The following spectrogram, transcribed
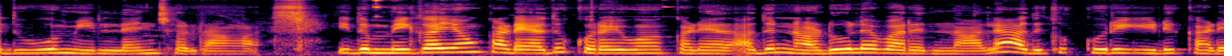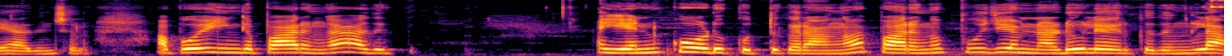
எதுவும் இல்லைன்னு சொல்கிறாங்க இது மிகையும் கிடையாது குறைவும் கிடையாது. அது நடுவில் வர்றதுனால அதுக்கு குறியீடு கிடையாதுன்னு சொல்கிறோம் அப்போது இங்கே பாருங்கள் அது எண்கோடு குத்துக்கிறாங்க. பாருங்கள் பூஜ்ஜியம் நடுவில் இருக்குதுங்களா?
